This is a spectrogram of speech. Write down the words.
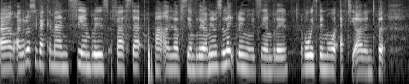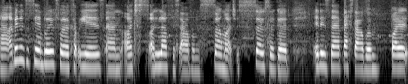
Um, I would also recommend CNBLUE's First Step. Uh, I love CNBLUE. I mean, I was a late bloomer with CNBLUE. I've always been more FT Island, but uh, I've been into CNBLUE for a couple of years, and I just I love this album so much. It's so so good. It is their best album by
